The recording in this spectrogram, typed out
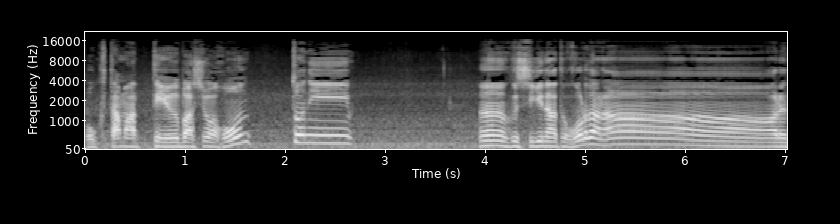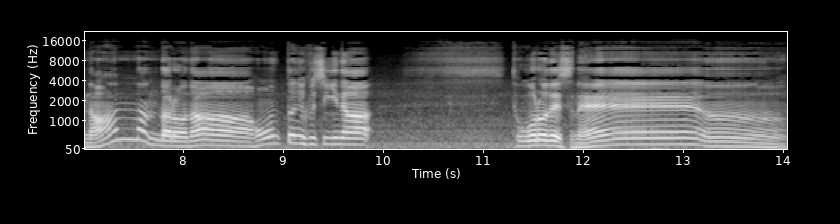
ー、奥多摩っていう場所は本当に、うん、不思議なところだなあれ何なんだろうな本当に不思議なところですね。うん。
